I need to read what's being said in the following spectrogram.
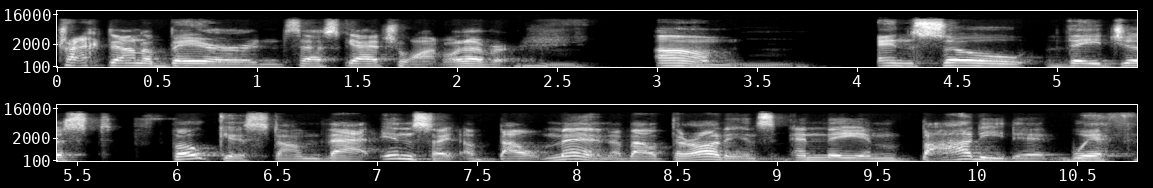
track down a bear in Saskatchewan, whatever. Um and so they just focused on that insight about men, about their audience and they embodied it with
